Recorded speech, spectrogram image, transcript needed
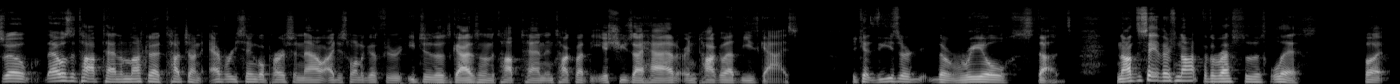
So that was the top 10. I'm not going to touch on every single person now. I just want to go through each of those guys in the top 10 and talk about the issues I had and talk about these guys because these are the real studs. Not to say there's not for the rest of this list, but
